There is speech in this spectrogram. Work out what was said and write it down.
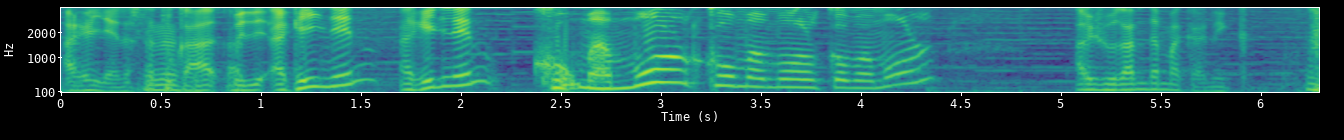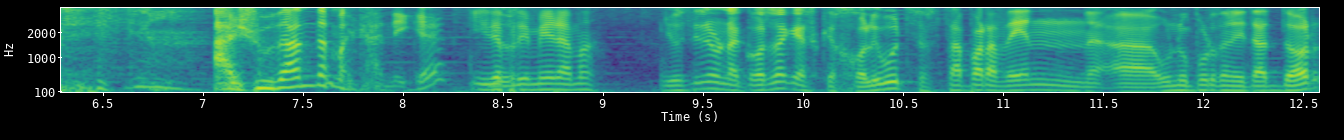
Aquell nen està tocat. Vull dir, aquell nen, aquell nen, com a molt, com a molt, com a molt, ajudant de mecànic. ajudant de mecànic, eh? I de primera mà. Jo us diré una cosa, que és que Hollywood s'està perdent uh, una oportunitat d'or,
